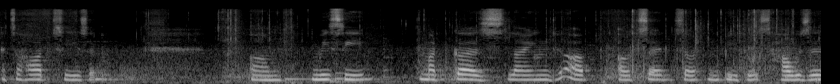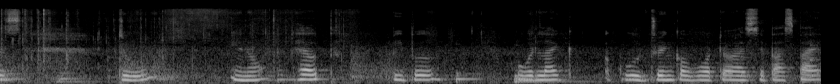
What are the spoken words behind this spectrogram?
It's a hot season. Um, we see matkas lined up outside certain people's houses to you know help people who would like a cool drink of water as they pass by.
